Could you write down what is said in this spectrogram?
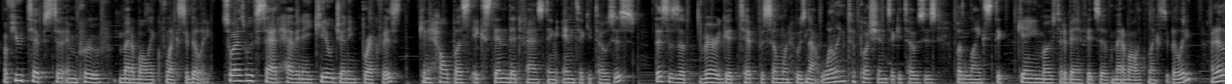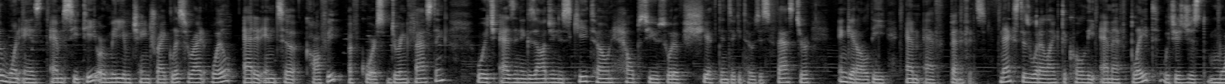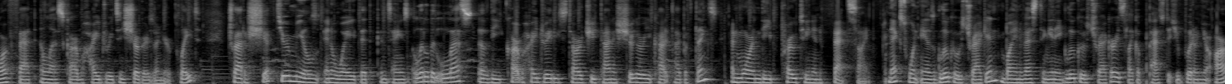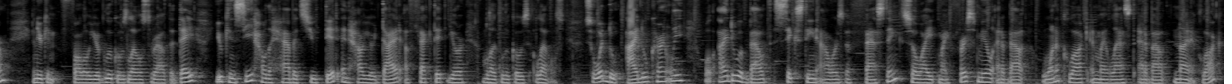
a few tips to improve metabolic flexibility. So as we've said, having a ketogenic breakfast can help us extend that fasting into ketosis. This is a very good tip for someone who's not willing to push into ketosis but likes to gain most of the benefits of metabolic flexibility. Another one is MCT or medium chain triglyceride oil added into coffee, of course, during fasting which as an exogenous ketone helps you sort of shift into ketosis faster and get all the MF benefits. Next is what I like to call the MF plate, which is just more fat and less carbohydrates and sugars on your plate. Try to shift your meals in a way that contains a little bit less of the carbohydrate, starchy, kind of sugary type of things and more on the protein and fat side. Next one is glucose tracking. By investing in a glucose tracker, it's like a patch that you put on your arm and you can follow your glucose levels throughout the day. You can see how the habits you did and how your diet affected your blood glucose levels. So what do I do currently? Well, I do about 16 hours of fasting. So I eat my first meal at about 1 o'clock and my last at about 9 o'clock.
